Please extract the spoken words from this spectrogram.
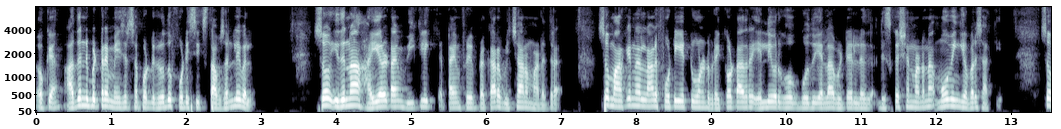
okay ಅದನ್ನ ಬಿಟ್ಟರೆ ಮೇಜರ್ ಸಪೋರ್ಟ್ ಇರೋದು forty six thousand level so ಇದನ್ನ higher time weekly time frame ಪ್ರಕಾರ ವಿಚಾರ ಮಾಡಿದ್ರೆ. ಸೊ ಮಾರ್ಕೆಟ್ನಲ್ಲಿ ನಾಳೆ forty eight two hundred breakout ಆದ್ರೆ ಎಲ್ಲಿವರೆಗೂ ಹೋಗ್ಬೋದು, ಎಲ್ಲ ಡೀಟೇಲ್ ಡಿಸ್ಕಷನ್ ಮಾಡೋಣ ಮೂವಿಂಗ್ ಎವರೇಜ್ ಹಾಕಿ. So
